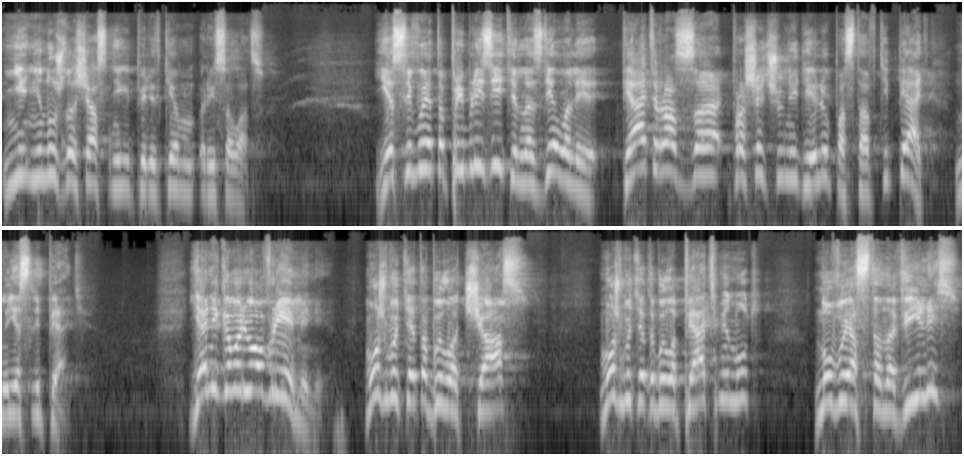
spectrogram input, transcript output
Не, не нужно сейчас ни перед кем рисоваться. Если вы это приблизительно сделали пять раз за прошедшую неделю, поставьте пять. Но если пять. Я не говорю о времени. Может быть, это было час, может быть, это было пять минут, но вы остановились,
